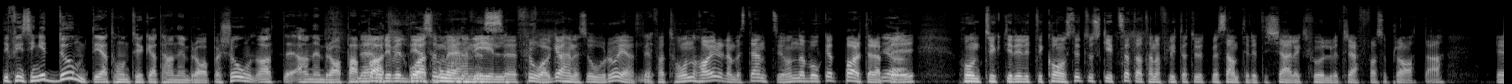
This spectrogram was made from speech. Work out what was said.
det finns inget dumt i att hon tycker att han är en bra person och att han är en bra pappa. Nej, och det är väl det att som är hon hennes vill- eh, fråga, hennes oro egentligen. För att hon har ju redan bestämt sig. Hon har bokat parterapi. Ja. Hon tyckte det är lite konstigt och skissat att han har flyttat ut med samtidigt är kärleksfull, vill träffas och prata. Eh,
